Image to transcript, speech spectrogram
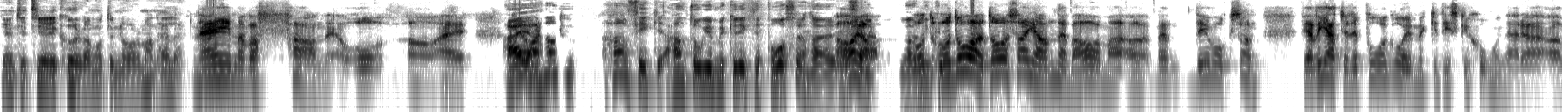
Det är inte tredje kurvan mot en norrman heller. Nej, men vad fan. Och, ja, nej. Nej, han, han, fick, han tog ju mycket riktigt på sig den där. Ja, ja. Och, och då, då sa Janne, bara, ja, man, men det var också en... Jag vet ju, det pågår ju mycket diskussioner äh,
